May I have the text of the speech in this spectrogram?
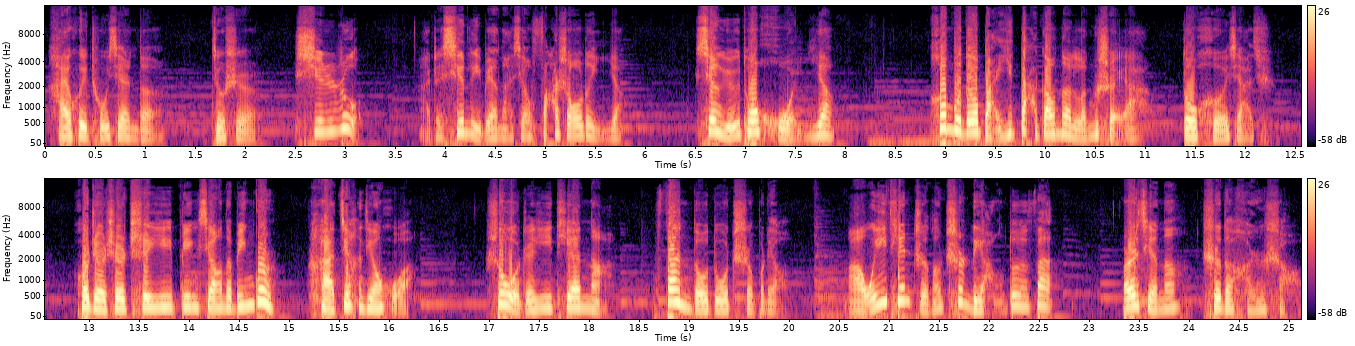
还会出现的，就是心热啊，这心里边呢像发烧了一样，像有一坨火一样，恨不得把一大缸的冷水啊都喝下去，或者是吃一冰箱的冰棍儿 哈降降火。说我这一天呐饭都多吃不了啊，我一天只能吃两顿饭，而且呢。吃的很少，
